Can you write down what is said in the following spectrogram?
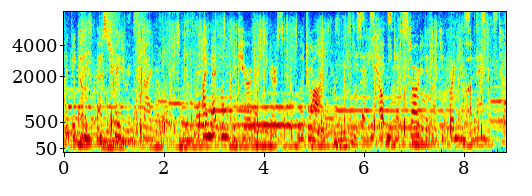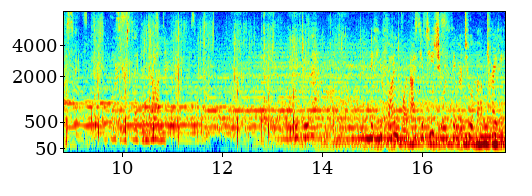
I'd become the best trader in Skyrim. I met one of the caravan leaders, Ma'dran. He said he'd help me get started if I could bring him a mammoth's tusk. Easier said than done. You'd do that? If you find one, I could teach you a thing or two about trading.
